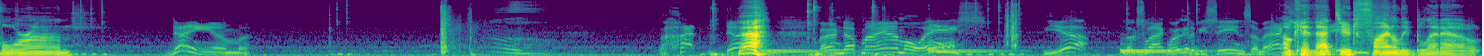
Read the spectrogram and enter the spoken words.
moron. Damn. Hot dog. Ah. Burned up my ammo, Ace. Yeah. Looks like we're gonna be seeing some action. Okay, that dude finally bled out.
